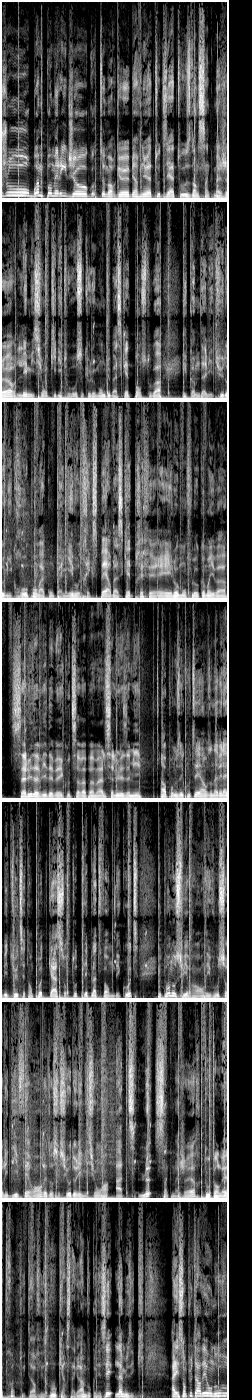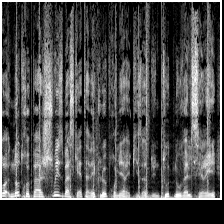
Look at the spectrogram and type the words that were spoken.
Bonjour, buon pomeriggio, good morgue, bienvenue à toutes et à tous dans le 5 majeur, l'émission qui dit tout haut ce que le monde du basket pense tout bas. Et comme d'habitude au micro pour m'accompagner, votre expert basket préféré. Hello mon Flo, comment il va? Salut David, eh ben écoute, ça va pas mal. Salut les amis. Alors pour nous écouter, hein, vous en avez l'habitude, c'est en podcast sur toutes les plateformes d'écoute. Et pour nous suivre, un rendez-vous sur les différents réseaux sociaux de l'émission, hein, at le 5 majeur, Tout en lettres. Twitter, Facebook, Instagram, vous connaissez la musique. Allez, sans plus tarder, on ouvre notre page Swiss Basket avec le premier épisode d'une toute nouvelle série.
